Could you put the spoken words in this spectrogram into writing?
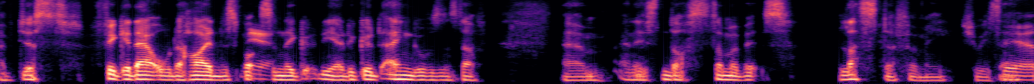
have just figured out all the hiding spots Yeah. and the good- you know the good angles and stuff um and it's lost some of its luster for me should we say yeah.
